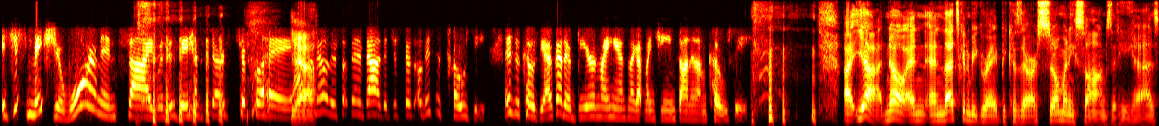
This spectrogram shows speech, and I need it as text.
it just makes you warm inside when the band starts to play. I don't know. There's something about it that just goes, oh, this is cozy. This is cozy. I've got a beer in my hands and I got my jeans on and I'm cozy. Uh, yeah, no, and and that's going to be great because there are so many songs that he has.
